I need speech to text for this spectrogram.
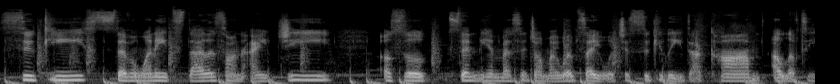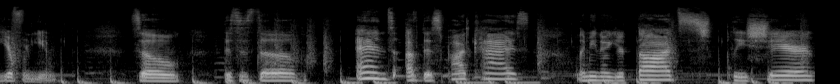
Suki718 Stylist on IG. Also, send me a message on my website, which is sukilee.com. I'd love to hear from you. So, this is the end of this podcast. Let me know your thoughts. Please share.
